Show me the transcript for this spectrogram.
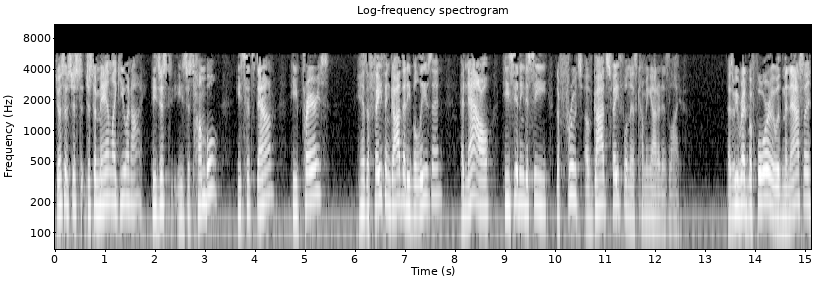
Joseph's just just a man like you and I. He's just he's just humble. He sits down. He prays. He has a faith in God that he believes in, and now he's getting to see the fruits of God's faithfulness coming out in his life. As we read before with Manasseh,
